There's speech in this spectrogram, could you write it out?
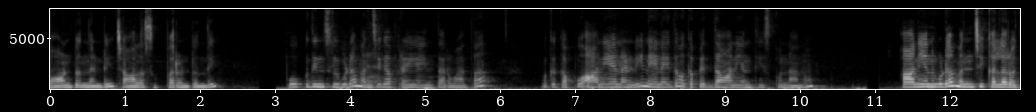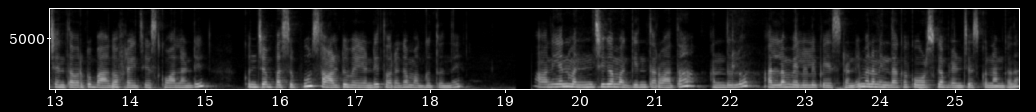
బాగుంటుందండి. చాలా సూపర్ ఉంటుంది. పోపు దినుసులు కూడా మంచిగా ఫ్రై అయిన తర్వాత ఒక కప్పు ఆనియన్ అండి. నేనైతే ఒక పెద్ద ఆనియన్ తీసుకున్నాను. ఆనియన్ కూడా మంచి కలర్ వచ్చేంత వరకు బాగా ఫ్రై చేసుకోవాలండి. కొంచెం పసుపు సాల్ట్ వేయండి త్వరగా మగ్గుతుంది. ఆనియన్ మంచిగా మగ్గిన తర్వాత అందులో అల్లం వెల్లుల్లి పేస్ట్ అండి. మనం ఇందాక కోర్స్గా బ్లెండ్ చేసుకున్నాం కదా.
